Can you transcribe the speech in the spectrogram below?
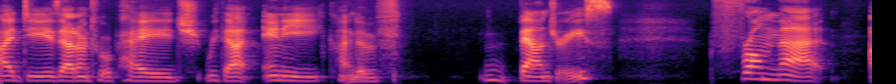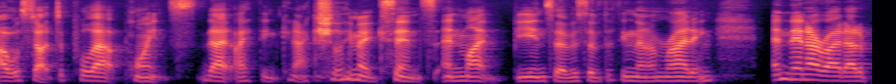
ideas out onto a page without any kind of boundaries. From that, I will start to pull out points that I think can actually make sense and might be in service of the thing that I'm writing. And then I write out a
